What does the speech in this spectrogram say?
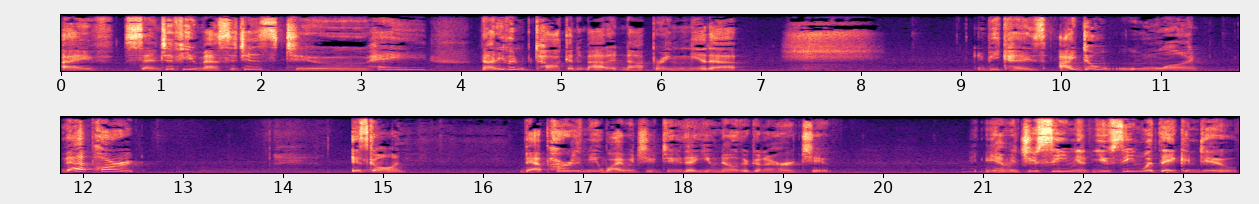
I've sent a few messages to, hey, not even talking about it, not bringing it up because I don't want that part is gone. That part of me, why would you do that? You know they're going to hurt you. Haven't you seen it? You've seen what they can do.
